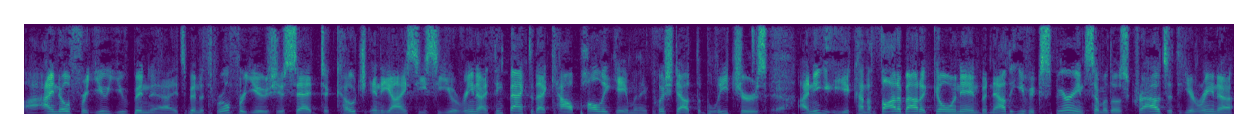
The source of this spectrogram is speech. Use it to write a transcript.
I know for you, you've been uh, it's been a thrill for you, as you said, to coach in the ICC arena. I think back to that Cal Poly game when they pushed out the bleachers. Yeah. I knew you, you kind of thought about it going in, but now that you've experienced some of those crowds at the arena,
